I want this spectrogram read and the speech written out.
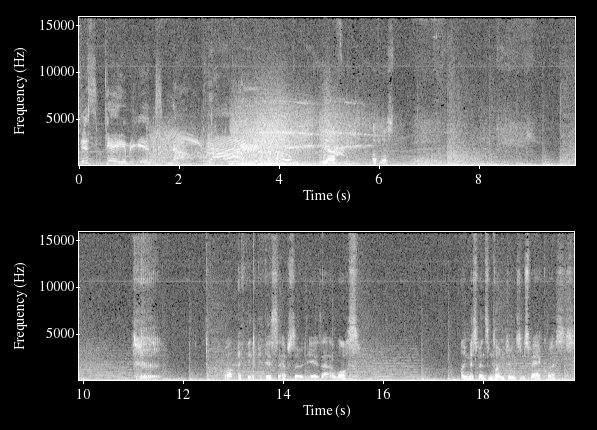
This game ends now. Yeah, I've lost. Well, I think this episode is at a loss. I'm going to spend some time doing some spare quests,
